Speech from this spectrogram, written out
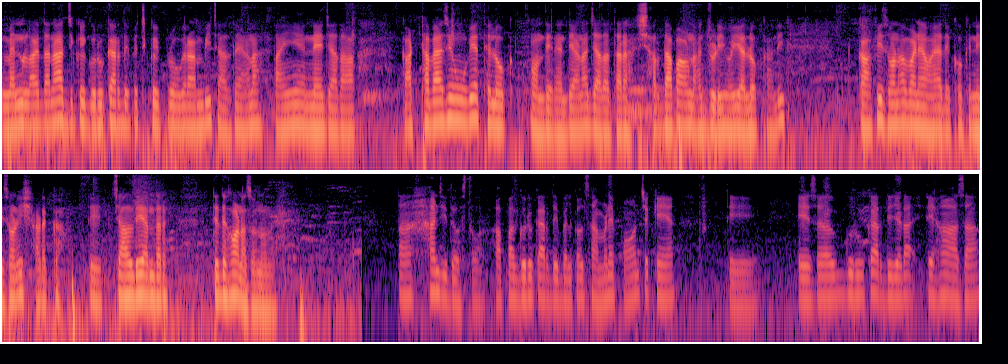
ਮੈਨੂੰ ਲੱਗਦਾ ਨਾ, ਅੱਜ ਕੋਈ ਗੁਰੂ ਘਰ ਦੇ ਵਿੱਚ ਕੋਈ ਪ੍ਰੋਗਰਾਮ ਵੀ ਚੱਲ ਰਿਹਾ ਨਾ, ਤਾਂ ਹੀ ਇੰਨੇ ਜ਼ਿਆਦਾ ਇਕੱਠ ਵੈਸੇ ਉਹ ਵੀ ਇੱਥੇ ਲੋਕ ਆਉਂਦੇ ਰਹਿੰਦੇ ਆ ਨਾ, ਜ਼ਿਆਦਾਤਰ ਸ਼ਰਧਾ ਭਾਵਨਾ ਜੁੜੀ ਹੋਈ ਆ ਲੋਕਾਂ ਦੀ। ਕਾਫੀ ਸੋਹਣਾ ਬਣਿਆ ਹੋਇਆ, ਦੇਖੋ ਕਿੰਨੀ ਸੋਹਣੀ ਸੜਕ ਤੇ ਚੱਲਦੇ ਅੰਦਰ ਤੇ ਦਿਖਾਉਣਾ ਤੁਹਾਨੂੰ ਮੈਂ। ਤਾਂ ਹਾਂਜੀ ਦੋਸਤੋ, ਆਪਾਂ ਗੁਰੂ ਘਰ ਦੇ ਬਿਲਕੁਲ ਸਾਹਮਣੇ ਪਹੁੰਚ ਚੁੱਕੇ ਆ ਤੇ ਇਸ ਗੁਰੂ ਘਰ ਦੀ ਜਿਹੜਾ ਇਤਿਹਾਸ ਆ,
